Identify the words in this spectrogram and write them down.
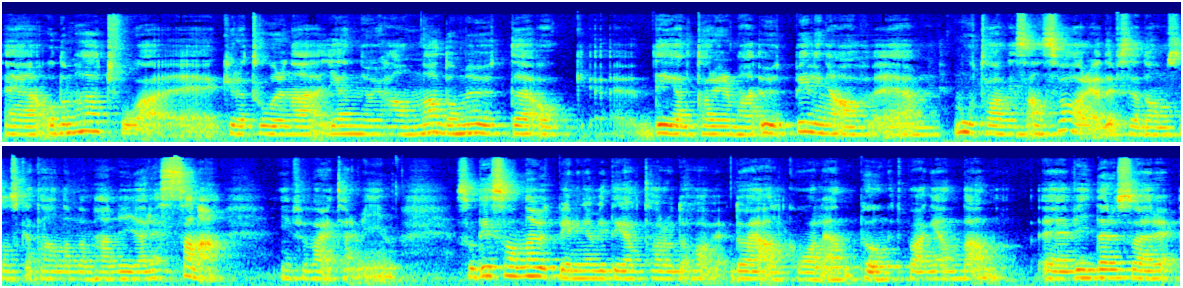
Eh, och de här två eh, kuratorerna, Jenny och Johanna, de är ute och eh, deltar i de här utbildningarna av eh, mottagningsansvariga, det vill säga de som ska ta hand om de här nya ressarna inför varje termin. Så det är sådana utbildningar vi deltar och då, har vi, då är alkohol en punkt på agendan. Eh, vidare så är det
